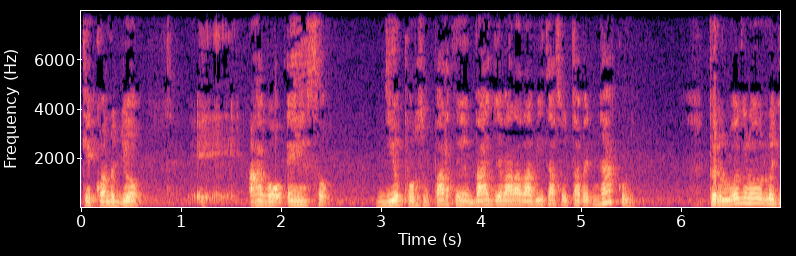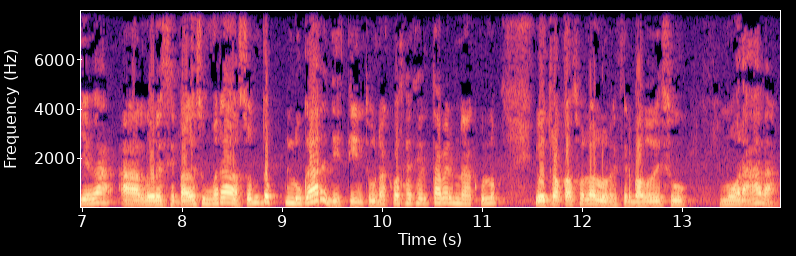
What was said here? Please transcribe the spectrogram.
que cuando yo eh, hago eso, Dios por su parte me va a llevar a David a su tabernáculo. Pero luego lo, lleva a lo reservado de su morada. Son dos lugares distintos. Una cosa es el tabernáculo y otra cosa es lo reservado de su morada.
